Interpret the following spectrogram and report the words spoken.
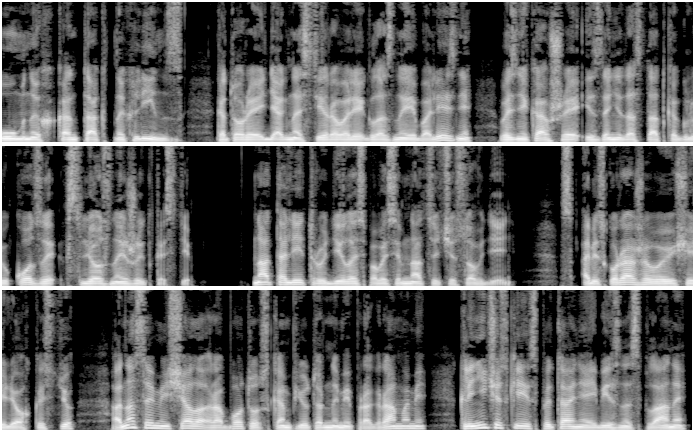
«умных контактных линз», которые диагностировали глазные болезни, возникавшие из-за недостатка глюкозы в слезной жидкости. Натали трудилась по 18 часов в день. С обескураживающей легкостью она совмещала работу с компьютерными программами, клинические испытания и бизнес-планы,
